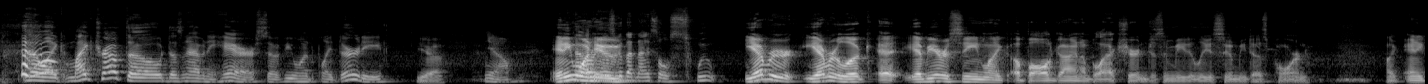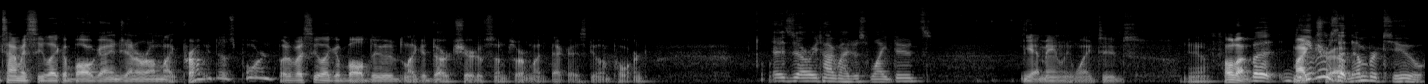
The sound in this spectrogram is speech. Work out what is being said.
know, like Mike Trout though doesn't have any hair, so if he wanted to play dirty, yeah. you know, Anyone who with that nice little swoop. You ever you ever look at have you ever seen like a bald guy in a black shirt and just immediately assume he does porn? Like anytime I see like a bald guy in general, I'm like probably does porn. But if I see like a bald dude in, like a dark shirt of some sort, I'm like that guy's doing porn. Is are we talking about just white dudes? Yeah, mainly white dudes. Yeah. Hold on. But Mike Devers Trout. at number two.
